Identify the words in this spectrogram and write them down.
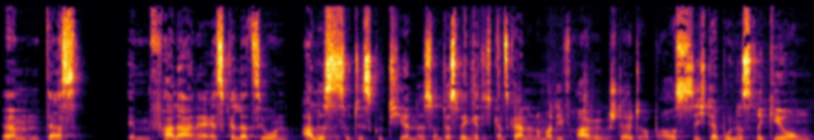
ähm, dass im Falle einer Eskalation alles zu diskutieren ist. Und deswegen hätte ich ganz gerne nochmal die Frage gestellt, ob aus Sicht der Bundesregierung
